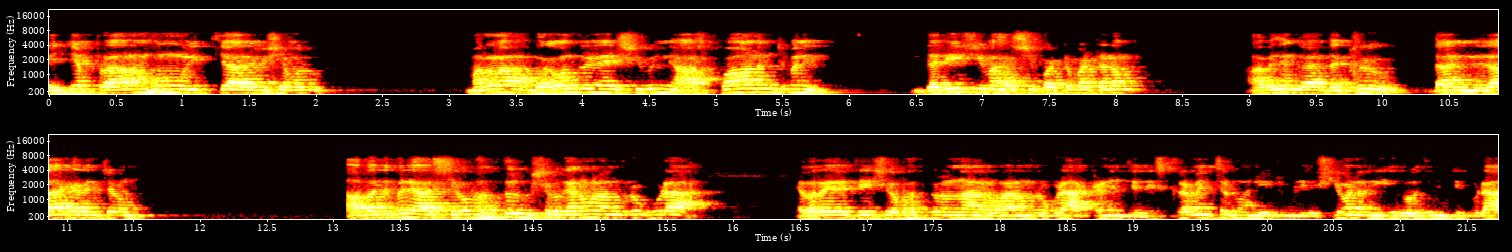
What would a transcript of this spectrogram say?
యజ్ఞ ప్రారంభము ఇత్యాది విషయములు. మరలా భగవంతుడైన శివుణ్ణి ఆహ్వానించమని దరీషి మహర్షి పట్టుపట్టడం ఆ విధంగా దక్షుడు దాన్ని నిరాకరించడం ఆ తదుపరి ఆ శివభక్తులు శివగణములందరూ కూడా ఎవరైతే శివభక్తులు ఉన్నారో వారందరూ కూడా అక్కడి నుంచి నిష్క్రమించడం అనేటువంటి విషయములను ఈ రోజు నుంచి కూడా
